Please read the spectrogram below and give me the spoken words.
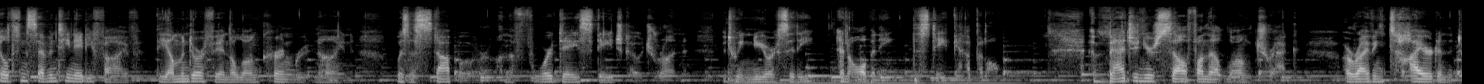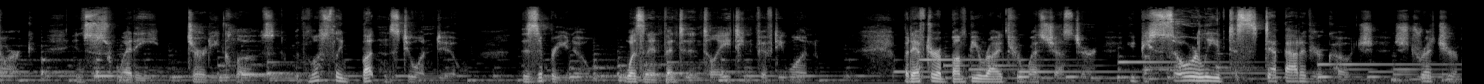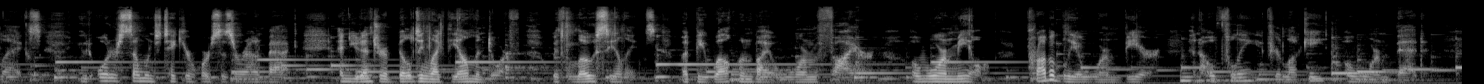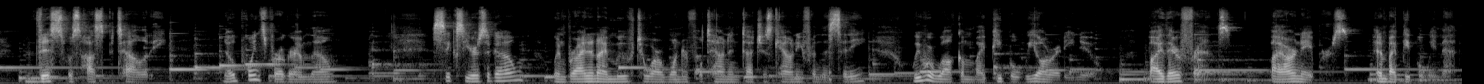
Built in 1785, the Elmendorph Inn along current Route 9 was a stopover on the four day stagecoach run between New York City and Albany, the state capital. Imagine yourself on that long trek, arriving tired in the dark, in sweaty, dirty clothes, with mostly buttons to undo. The zipper, you know, wasn't invented until 1851. But after a bumpy ride through Westchester, you'd be so relieved to step out of your coach, stretch your legs. You'd order someone to take your horses around back, and you'd enter a building like the Elmendorph with low ceilings, but be welcomed by a warm fire, a warm meal, probably a warm beer, and hopefully, if you're lucky, a warm bed. This was hospitality. No points program, though. Six years ago, when Brian and I moved to our wonderful town in Dutchess County from the city, we were welcomed by people we already knew, by their friends, by our neighbors, and by people we met.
